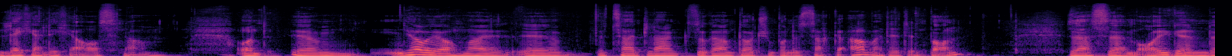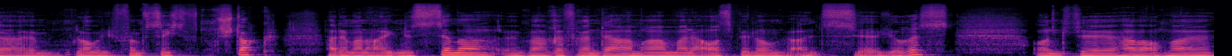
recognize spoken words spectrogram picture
lächerliche Ausnahmen. Und ähm, ich habe ja auch mal äh, eine Zeit lang sogar im Deutschen Bundestag gearbeitet in Bonn saß er im Eugen, da glaube ich, 50. Stock, hatte mein eigenes Zimmer, war Referendar im Rahmen meiner Ausbildung als äh, Jurist und äh, habe auch mal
